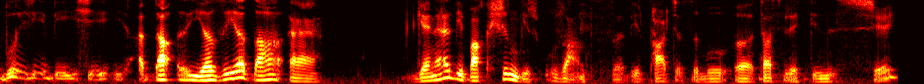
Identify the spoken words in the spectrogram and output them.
bu bir şey, da, yazıya daha e, genel bir bakışın bir uzantısı, bir parçası bu e, tasvir ettiğiniz şey.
